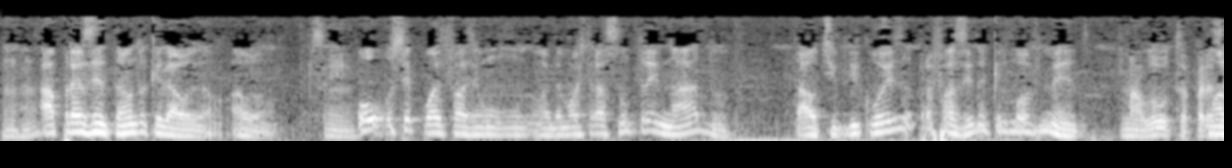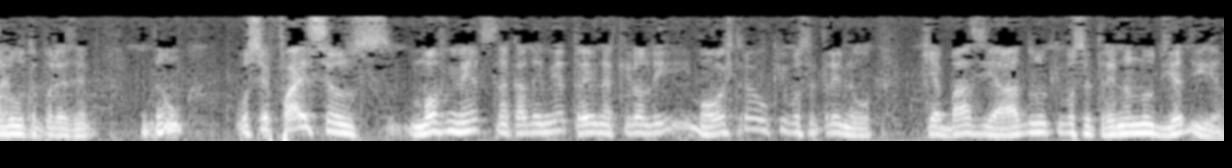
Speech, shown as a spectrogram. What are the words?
Uhum. apresentando aquele aulão. aulão. Sim. Ou você pode fazer um- uma demonstração treinado tal tipo de coisa para fazer naquele movimento. Uma luta, por uma exemplo. luta, por exemplo. Então, você faz seus movimentos na academia, treina aquilo ali e mostra o que você treinou, que é baseado no que você treina no dia a dia.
